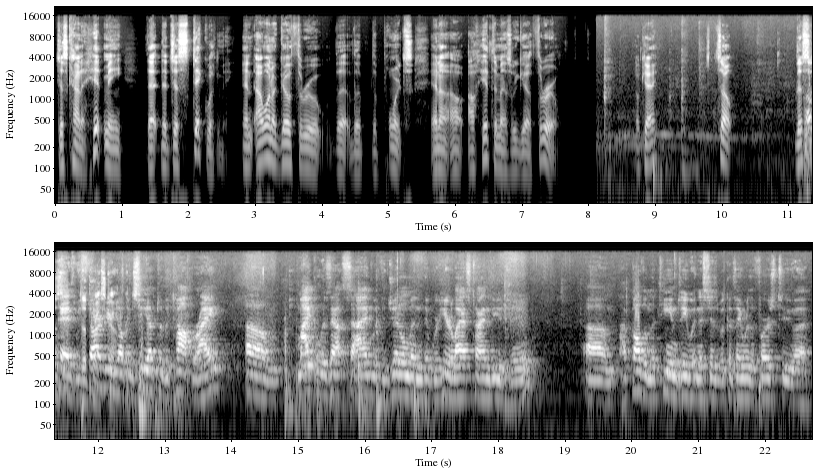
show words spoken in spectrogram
just kind of hit me that that just stick with me, and I want to go through the the, the points, and I'll I'll hit them as we go through. Okay, so this okay, is as we the start here, y'all can see up to the top right. Um, Michael is outside with the gentlemen that were here last time via Zoom. Um, I've called them the TMZ witnesses because they were the first to uh,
